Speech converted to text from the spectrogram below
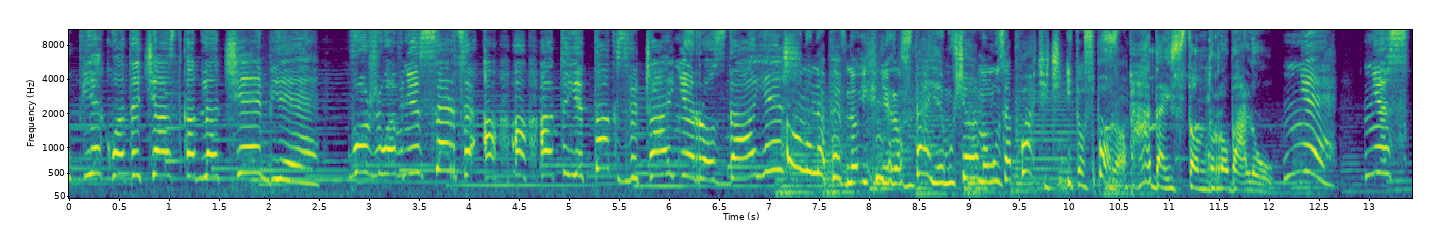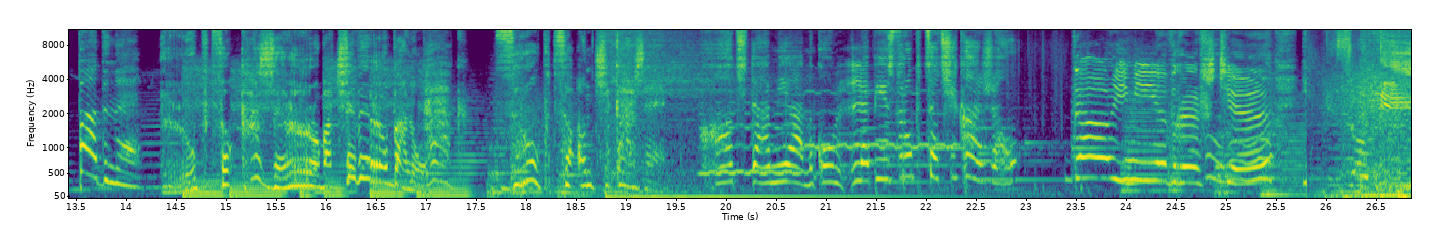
upiekła te ciastka dla ciebie. Włożyła w nie serce, a, a, a ty je tak zwyczajnie rozdajesz? On na pewno ich nie rozdaje. Musiałam mu zapłacić i to sporo. Padaj stąd, robalu. Nie, nie spadnę. Rób co każe, robaczywy robalu. Tak, zrób co on ci każe. Chodź, Damianku, lepiej zrób, co ci każą. Daj mi je wreszcie. O,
